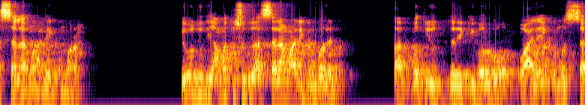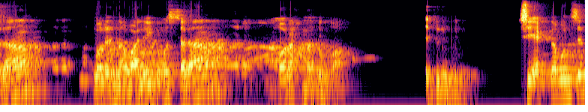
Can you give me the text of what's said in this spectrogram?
আসসালামু আলাইকুম রাহমাতুল্লাহ। কেউ যদি আমাকে শুধু আসসালামু আলাইকুম বলেন, তার প্রতি উত্তরে কি বলব? ওয়ালাইকুম আসসালাম। বলেন না, ওয়ালাইকুম আসসালাম ওয়া রাহমাতুল্লাহ। এতটুকু সে একটা বলছেন,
